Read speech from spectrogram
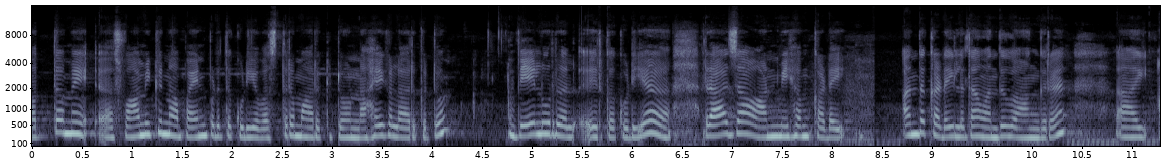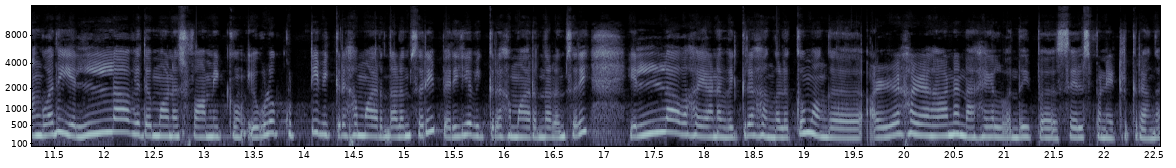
மொத்தமே சுவாமிக்கு நான் பயன்படுத்தக்கூடிய வஸ்திரமாக இருக்கட்டும் நகைகளாக இருக்கட்டும் வேலூரில் இருக்கக்கூடிய ராஜா ஆன்மீகம் கடை. அந்த கடையில் தான் வந்து வாங்குகிறேன் அங்கே வந்து எல்லா விதமான சுவாமிக்கும் எவ்வளோ குட்டி விக்கிரகமாக இருந்தாலும் சரி பெரிய விக்கிரகமாக இருந்தாலும் சரி எல்லா வகையான விக்கிரகங்களுக்கும் அங்கே அழகழகான நகைகள் வந்து இப்போ சேல்ஸ் பண்ணிகிட்ருக்குறாங்க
